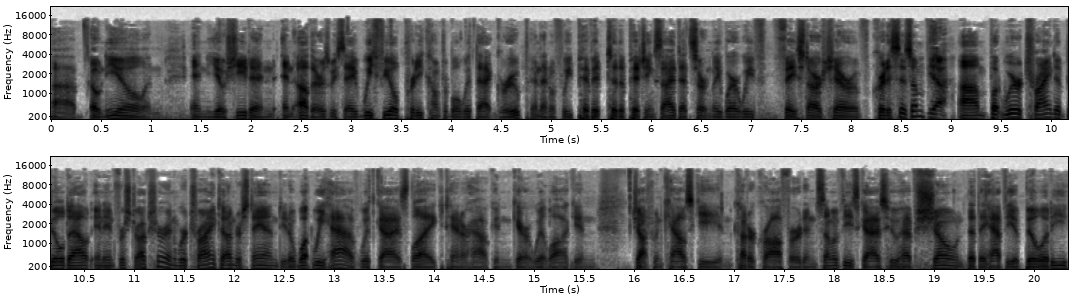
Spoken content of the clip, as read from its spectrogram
uh, O'Neill and and Yoshida and, and others. We say we feel pretty comfortable with that group, and then if we pivot to the pitching side, that's certainly where we've faced our share of criticism. Yeah. Um, but we're trying to build out an infrastructure, and we're trying to understand, you know, what we have with guys like Tanner Houck and Garrett Whitlock and Josh Winckowski and Kutter Crawford, and some of these guys who have shown that they have the ability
